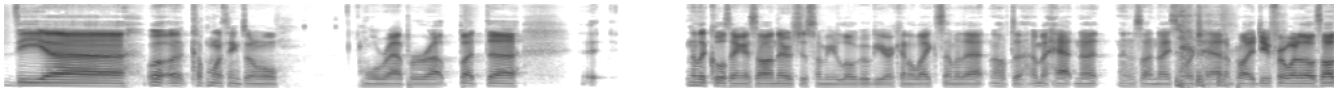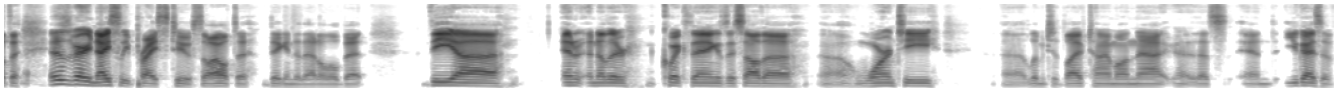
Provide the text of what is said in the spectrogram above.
the uh, well, a couple more things, and we'll we'll wrap her up. But uh, Another cool thing I saw in there was just some of your logo gear. I kind of like some of that. I'll have to. I'm a hat nut, and I saw a nice orange hat. I'm probably due for one of those. I'll have to. It was very nicely priced too, so I'll have to dig into that a little bit. The uh, and another quick thing is I saw the uh, warranty, uh, limited lifetime on that. Uh, that's and you guys have.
